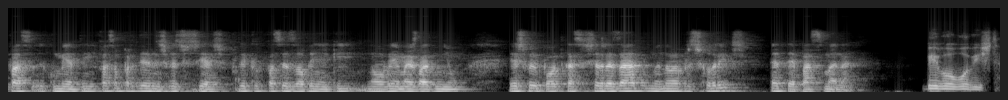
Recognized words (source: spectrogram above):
façam, comentem e façam partilha nas redes sociais, porque aquilo que vocês ouvem aqui não ouvem a mais lado nenhum. Este foi o podcast Achadrazado. Meu nome é Francisco Rodrigues. Até para a semana. Viva o Boa Vista.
